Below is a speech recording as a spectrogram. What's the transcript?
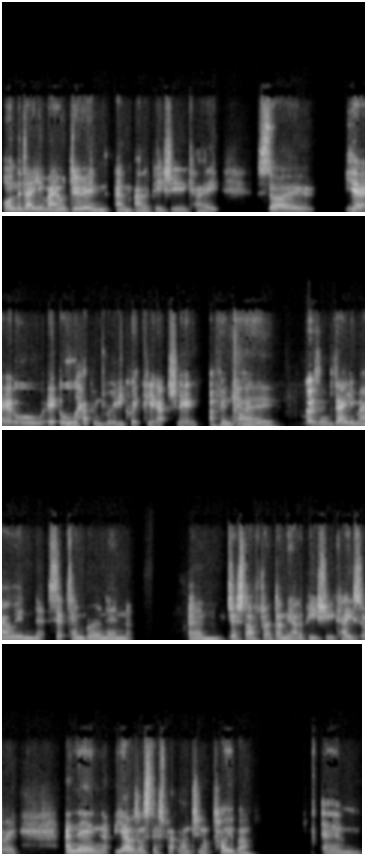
on the Daily Mail doing um, Alopecia UK. So yeah, it all it all happened really quickly. Actually, I think okay. I, I was in the Daily Mail in September, and then um, just after I'd done the alopecia UK, sorry, and then yeah, I was on Steph's Packed Lunch in October, um,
